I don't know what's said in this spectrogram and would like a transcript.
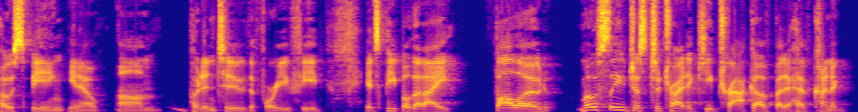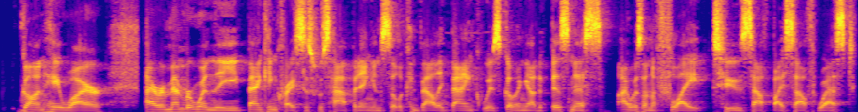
posts being you know um, put into the for you feed. It's people that I followed mostly just to try to keep track of, but have kind of gone haywire. I remember when the banking crisis was happening and Silicon Valley Bank was going out of business. I was on a flight to South by Southwest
